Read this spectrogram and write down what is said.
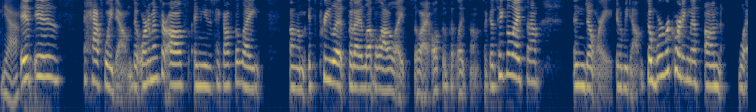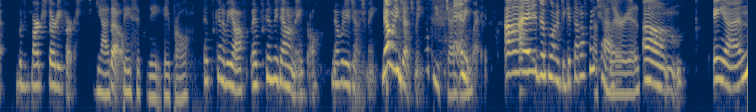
Yeah, it is halfway down. The ornaments are off. I need to take off the lights. Um, it's pre lit, but I love a lot of lights, so I also put lights on. So I gotta take the lights down, and don't worry, it'll be down. So we're recording this on what March 31st. Yeah, so it's basically April. It's gonna be off. It's gonna be down in April. Nobody judge me. Nobody judge me. Nobody's judging. Anyways, I just wanted to get that off my That's chest. Hilarious. Um, and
